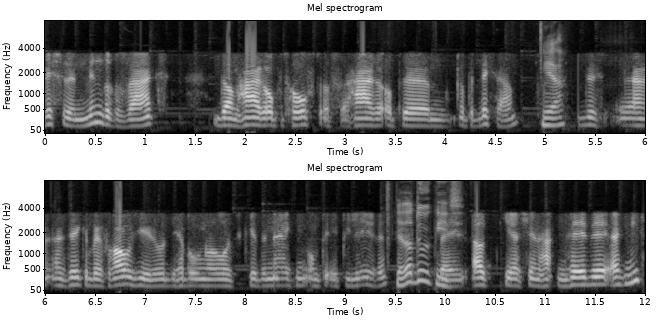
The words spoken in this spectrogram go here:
wisselen minder vaak dan haren op het hoofd of haren op, de, op het lichaam. Ja. Dus, eh, en zeker bij vrouwen zie je, dat, die hebben ook nog wel eens een keer de neiging om te epileren. ja, dat doe ik niet. Bij elke keer als je een haar... Nee, nee, echt niet.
